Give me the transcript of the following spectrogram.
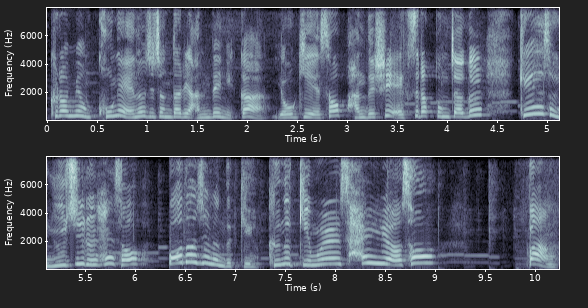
그러면 공의 에너지 전달이 안 되니까 여기에서 반드시 엑스락 동작을 계속 유지를 해서 뻗어지는 느낌. 그 느낌을 살려서 빵,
